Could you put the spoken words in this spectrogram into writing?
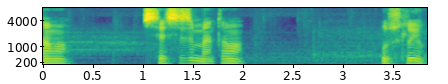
Tamam. Sessizim ben tamam. Usluyum.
